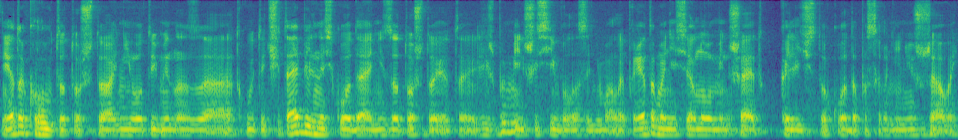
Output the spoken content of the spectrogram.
И это круто, то, что они вот именно за какую-то читабельность кода, а не за то, что это лишь бы меньше символа занимало. И при этом они все равно уменьшают количество кода по сравнению с Java.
